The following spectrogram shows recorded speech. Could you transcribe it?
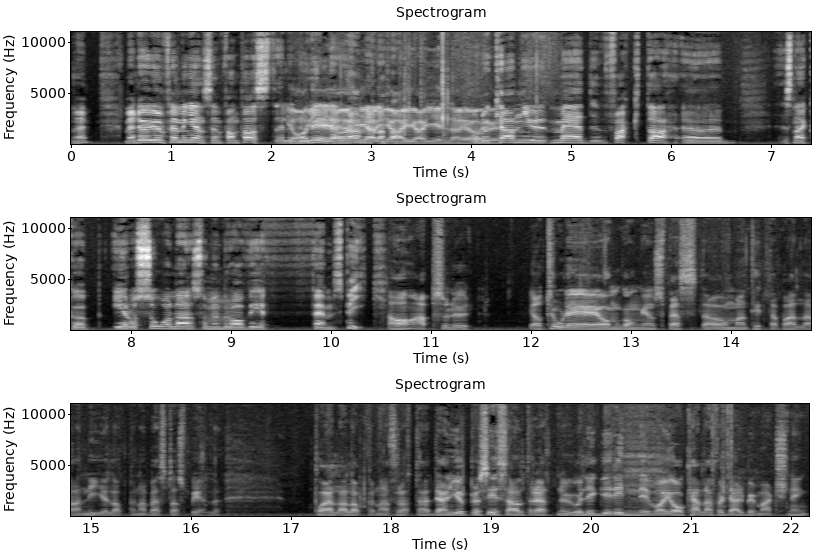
Nej. Men du är ju en Flemming Jensen-fantast. Eller Ja, du gillar jag. han i Jag, alla fall. jag, jag gillar jag, Och du kan ju med fakta eh, snacka upp Erosola som Mm. en bra V5-spik. Ja, absolut. Jag tror det är omgångens bästa om man tittar på alla nio lapparna bästa spel. På alla lapparna för att den gör precis allt rätt nu och ligger inne i vad jag kallar för derbymatchning.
